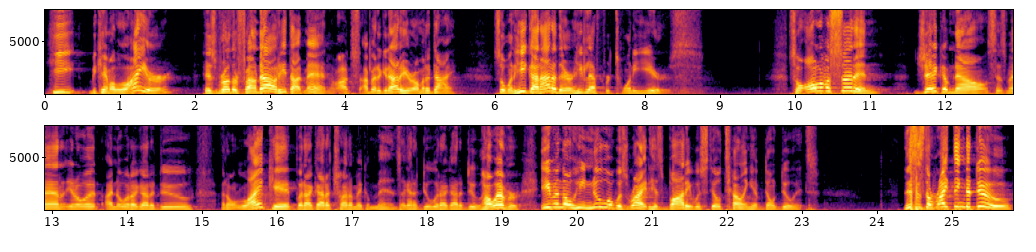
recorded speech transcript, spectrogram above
he became a liar, his brother found out, he thought, man, I better get out of here, I'm going to die. So when he got out of there, he left for 20 years. So all of a sudden, Jacob now says, Man, you know what? I know what I got to do. I don't like it, but I got to try to make amends. I got to do what I got to do. However, even though he knew what was right, his body was still telling him, Don't do it. This is the right thing to do,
